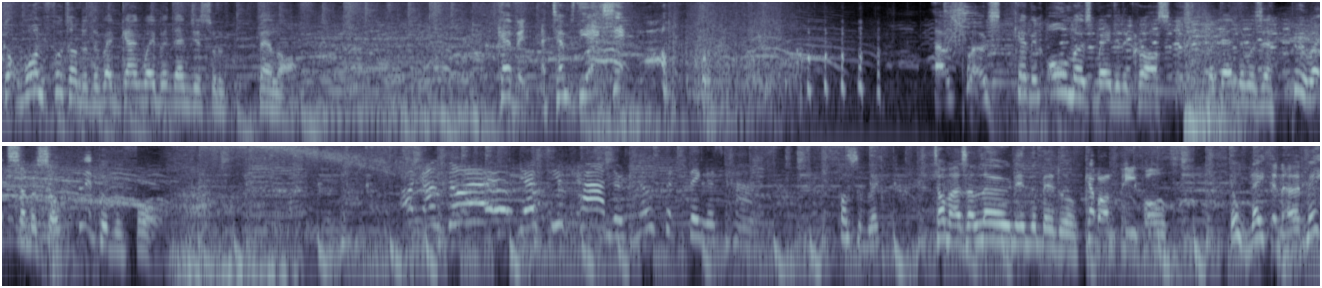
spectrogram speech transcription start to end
Got one foot under the red gangway, but then just sort of fell off. Kevin attempts the exit. That was close. Kevin almost made it across, but then there was a pirouette somersault flip of a fall. I can't do it! Yes, you can. There's no such thing as can. Possibly. Thomas alone in the middle. Come on, people. Oh, Nathan heard me.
